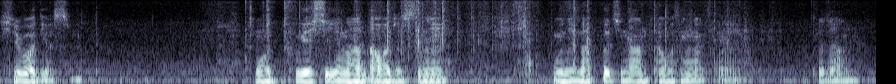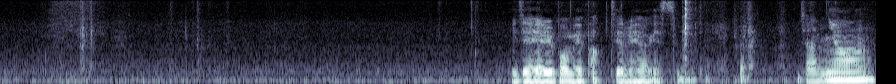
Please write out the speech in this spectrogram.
실버디였습니다. 뭐 두 개씩이나 나와줬으니 운이 나쁘지는 않다고 생각돼요. 짜잔. 이제 앨범에 박제를 해야겠습니다. 이제 안녕.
